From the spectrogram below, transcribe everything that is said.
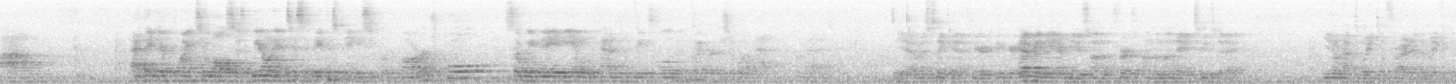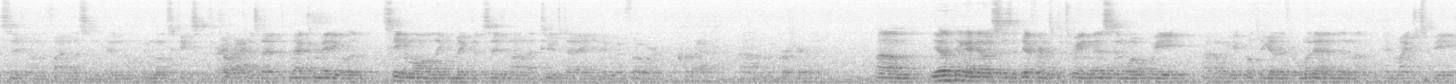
Um, I think your point too also is we don't anticipate this being a super large pool, so we may be able to kind of move things a little bit quicker too on that. on that. Yeah, I was thinking, if you're, if you're having the interviews on the first, on the Monday and Tuesday, you don't have to wait till Friday to make a decision on the finalists in, in, in most cases, right? Correct. Because that, that committee will have seen them all, they can make the decision on that Tuesday, and you can move forward, Correct. um, appropriately. Um, the other thing I noticed is the difference between this and what we, uh, we put together for Wood End, and the- just be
